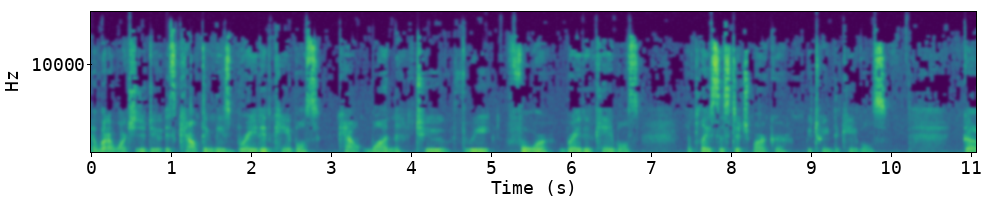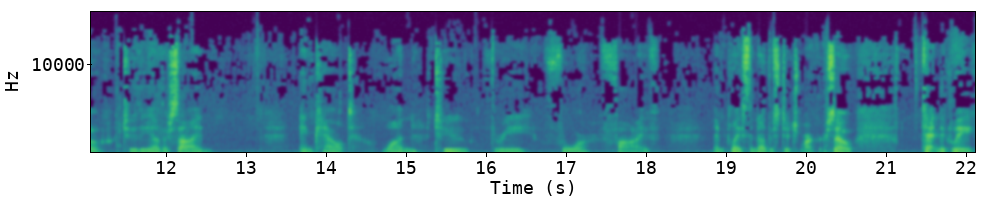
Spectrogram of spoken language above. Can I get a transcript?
And what I want you to do is counting these braided cables. Count one, two, three, four braided cables and place a stitch marker between the cables. Go to the other side and count one, two, three, four, five and place another stitch marker. So technically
